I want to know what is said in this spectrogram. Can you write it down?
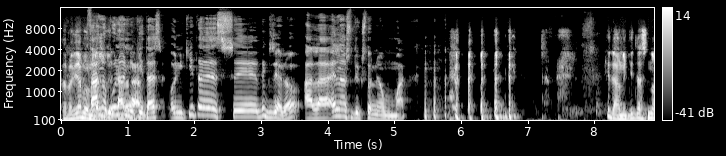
τα παιδιά μπορούν να πού είναι ο Νικήτας. Ο Νικήτας ε, δεν ξέρω, αλλά έλα να σου δείξω το νέο μου Mac. Κοίτα, ο Νικήτας είναι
